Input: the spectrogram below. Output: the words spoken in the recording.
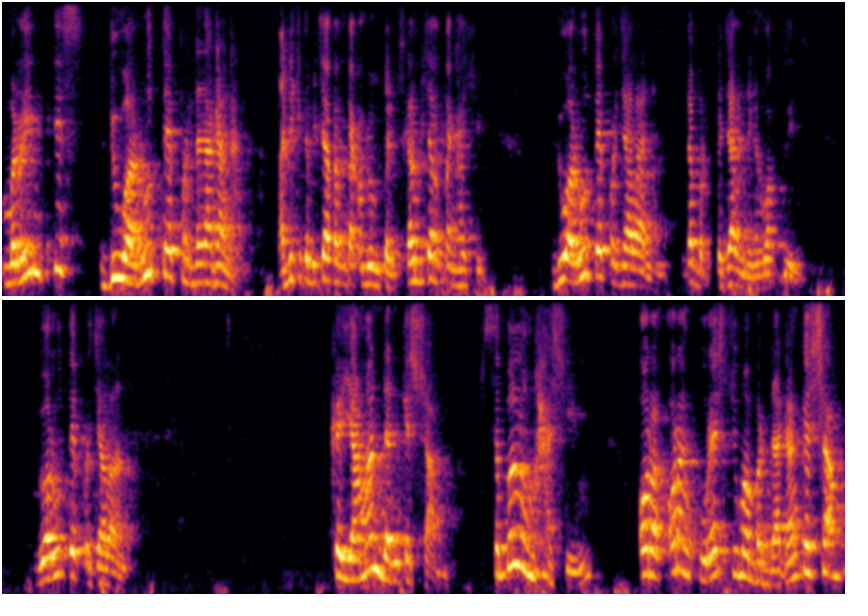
merintis dua rute perdagangan. Tadi kita bicara tentang Abdul Muttalib, sekarang bicara tentang Hashim. Dua rute perjalanan. Kita berkejaran dengan waktu ini. Dua rute perjalanan. Ke Yaman dan ke Syam sebelum Hashim, orang-orang Quraisy cuma berdagang ke Syam.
